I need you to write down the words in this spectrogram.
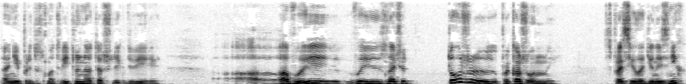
Они предусмотрительно отошли к двери. «А, а вы, вы, значит, тоже прокаженный?» — спросил один из них,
